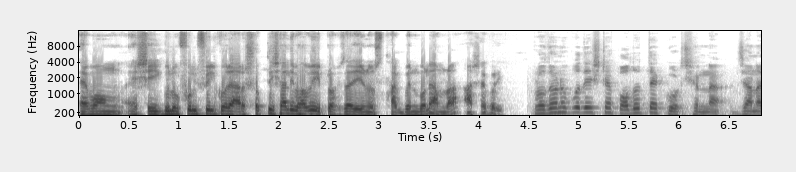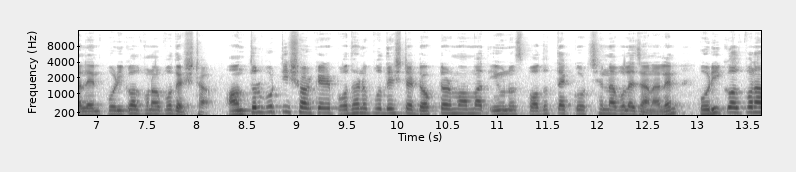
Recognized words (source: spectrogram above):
এবং সেইগুলো ফুলফিল করে আরও শক্তিশালী ভাবেই প্রফেসর ইউনুস থাকবেন বলে আমরা আশা করি। প্রধান উপদেষ্টা পদত্যাগ করছেন না, জানালেন পরিকল্পনা উপদেষ্টা। অন্তর্বর্তী সরকারের প্রধান উপদেষ্টা ডক্টর মোহাম্মদ ইউনুস পদত্যাগ করছেন না বলে জানালেন পরিকল্পনা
